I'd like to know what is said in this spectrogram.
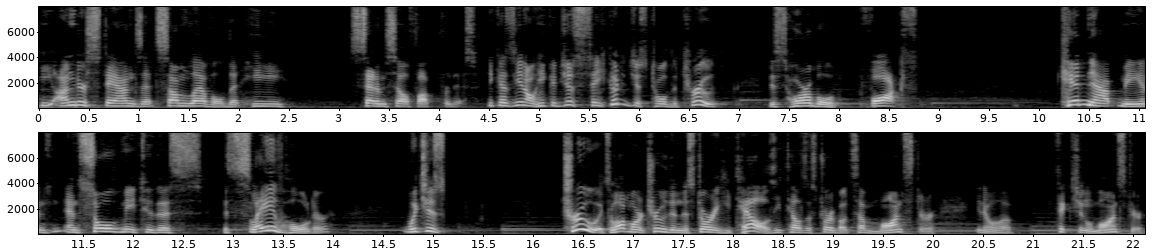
he understands at some level that he set himself up for this. Because, you know, he could just say, he could have just told the truth. This horrible fox kidnapped me and, and sold me to this, this slaveholder, which is true. It's a lot more true than the story he tells. He tells a story about some monster, you know, a fictional monster.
